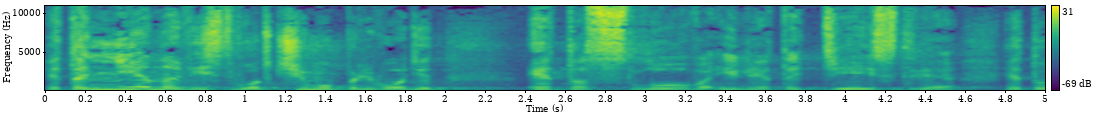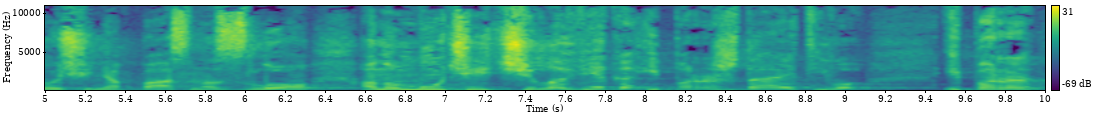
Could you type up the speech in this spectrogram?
это ненависть. Вот к чему приводит это слово или это действие. Это очень опасно. Зло, оно мучает человека и порождает его, и, пора,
